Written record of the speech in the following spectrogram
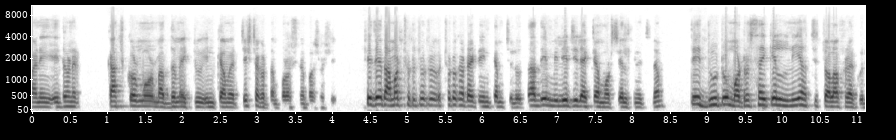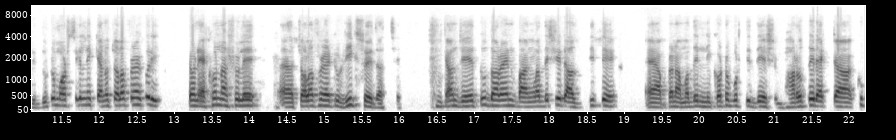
মানে এই ধরনের কাজকর্মর মাধ্যমে একটু ইনকামের চেষ্টা করতাম পড়াশোনার পাশাপাশি। সে যেহেতু আমার ছোট, ছোট ছোটখাটো একটা ইনকাম ছিল। তা দিয়ে মিলিয়ে ঝিলিয়ে একটা মোটরসাইকেল কিনেছিলাম। তো এই দুটো মোটরসাইকেল নিয়ে হচ্ছে চলাফেরা করি। দুটো মোটরসাইকেল নিয়ে কেন চলাফেরা করি? কারণ এখন আসলে চলাফেরা একটু রিস্ক হয়ে যাচ্ছে। কারণ যেহেতু ধরেন বাংলাদেশের রাজনীতিতে আপনার আমাদের নিকটবর্তী দেশ ভারতের একটা খুব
